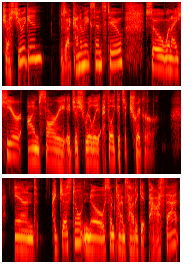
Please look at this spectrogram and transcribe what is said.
trust you again. Does that kind of make sense too? So when I hear I'm sorry, it just really, I feel like it's a trigger. And I just don't know sometimes how to get past that.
